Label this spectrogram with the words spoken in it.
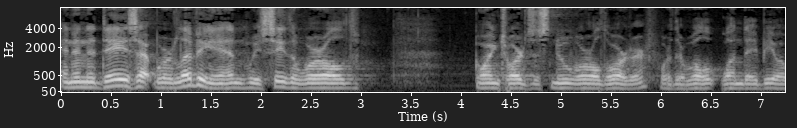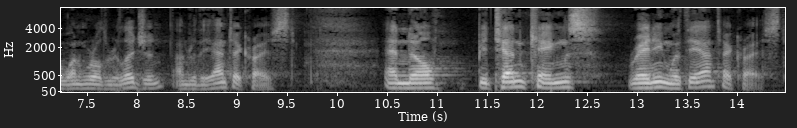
And in the days that we're living in, we see the world going towards this new world order where there will one day be a one world religion under the Antichrist. And there'll be ten kings reigning with the Antichrist.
